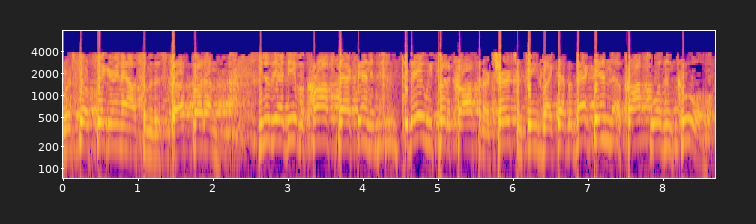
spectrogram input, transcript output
we're still figuring out some of this stuff, but um, you know the idea of a cross back then. Today we put a cross in our church and things like that, but back then a cross wasn't cool.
